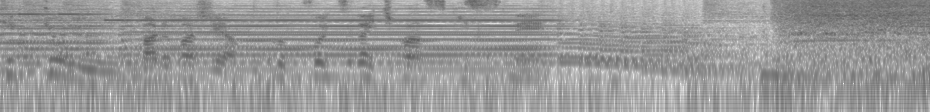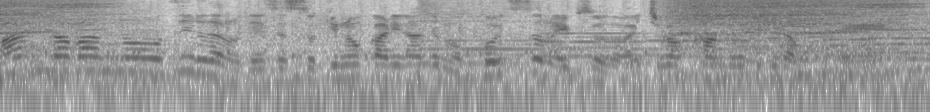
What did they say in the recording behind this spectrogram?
結距離、バルバジア、僕、こいつが一番好きっすね。漫画版のゼルダの伝説時のオカリナでも、こいつとのエピソードが一番感動的だもんね。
